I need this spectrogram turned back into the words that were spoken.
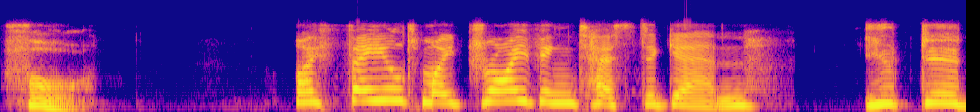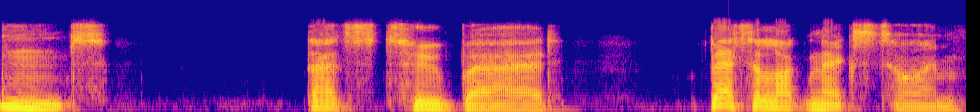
4. I failed my driving test again. You didn't. That's too bad. Better luck next time.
